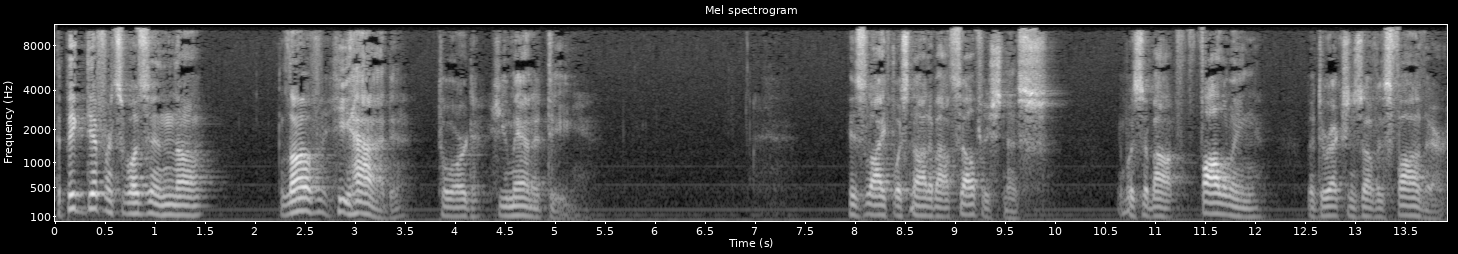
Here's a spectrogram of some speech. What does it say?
The big difference was in the love he had toward humanity. His life was not about selfishness, it was about following the directions of his Father.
